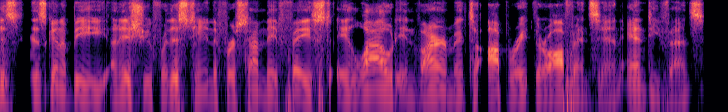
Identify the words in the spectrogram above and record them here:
is is going to be an issue for this team. The first time they've faced a loud environment to operate their offense in and defense.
